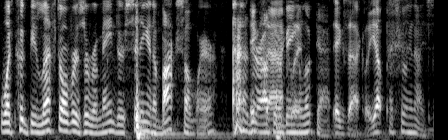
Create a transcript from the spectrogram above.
what could be leftovers or remainders sitting in a box somewhere, they're out there being looked at. Exactly. Yep. That's really nice.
